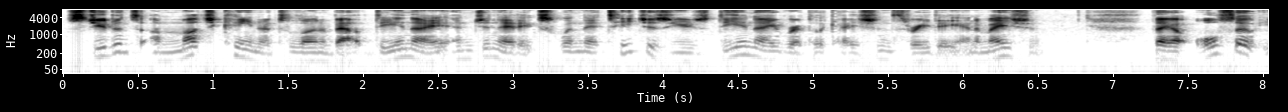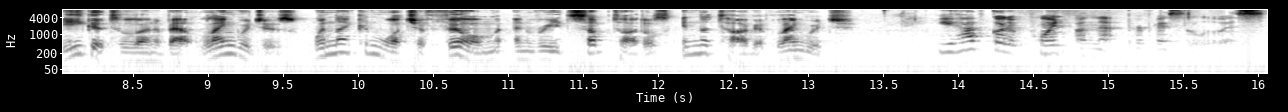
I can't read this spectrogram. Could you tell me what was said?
students are much keener to learn about DNA and genetics when their teachers use DNA replication 3D animation. They are also eager to learn about languages when they can watch a film and read subtitles in the target language. You have got a point on that, Professor Lewis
